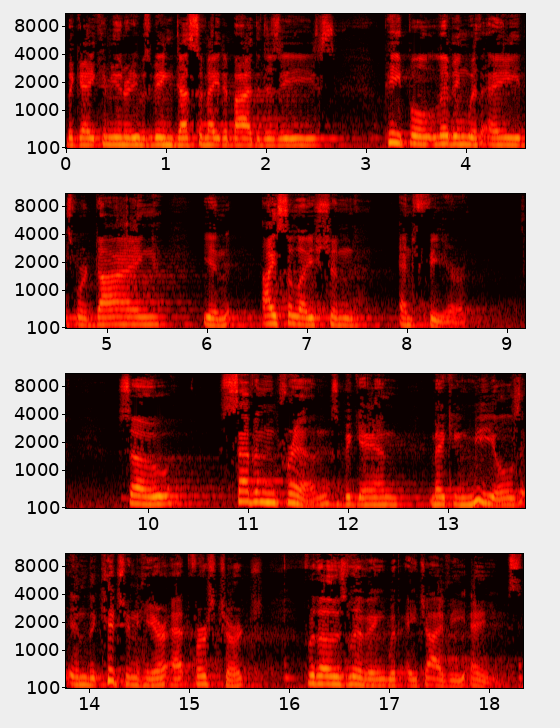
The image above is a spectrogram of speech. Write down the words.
The gay community was being decimated by the disease. People living with AIDS were dying in isolation and fear. So, seven friends began making meals in the kitchen here at First Church for those living with HIV/AIDS.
